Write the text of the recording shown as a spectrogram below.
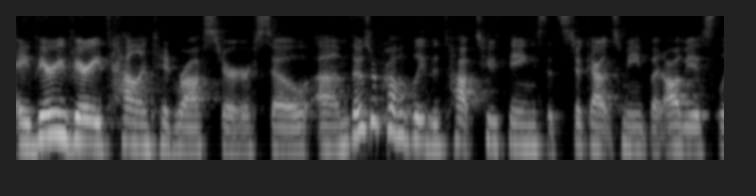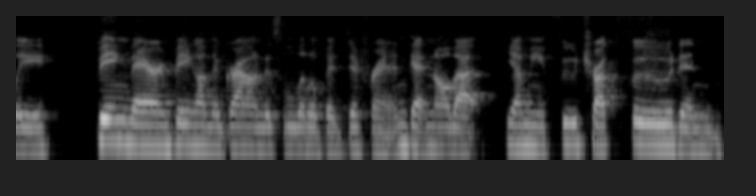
a very very talented roster so um, those are probably the top two things that stuck out to me but obviously being there and being on the ground is a little bit different and getting all that yummy food truck food and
